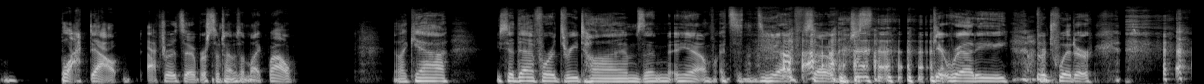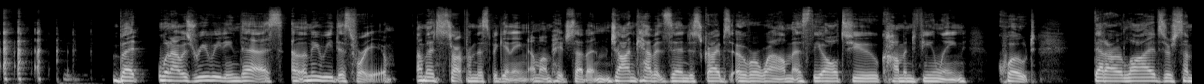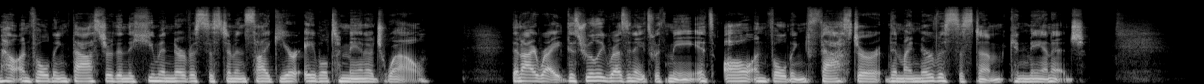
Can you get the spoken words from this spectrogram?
blacked out after it's over. Sometimes I'm like, wow. They're like, yeah, you said that word three times. And, you know, it's, you know, so just get ready for Twitter. But when I was rereading this, uh, let me read this for you. I'm going to start from this beginning. I'm on page seven. Jon Kabat-Zinn describes overwhelm as the all too common feeling, quote, that our lives are somehow unfolding faster than the human nervous system and psyche are able to manage well. Then I write, this really resonates with me. It's all unfolding faster than my nervous system can manage.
